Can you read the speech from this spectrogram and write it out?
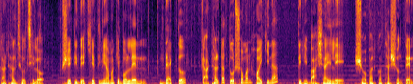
কাঁঠাল ঝুলছিল। সেটি দেখিয়ে তিনি আমাকে বললেন, দেখ তো, কাঁঠালটা তোর সমান হয় কিনা? তিনি বাসায় এলে সবার কথা শুনতেন।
